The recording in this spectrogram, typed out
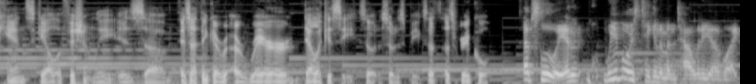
can scale efficiently is uh, is I think a, a, rare delicacy, so so to speak. So that's that's very cool. Absolutely, and we've always taken a mentality of like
